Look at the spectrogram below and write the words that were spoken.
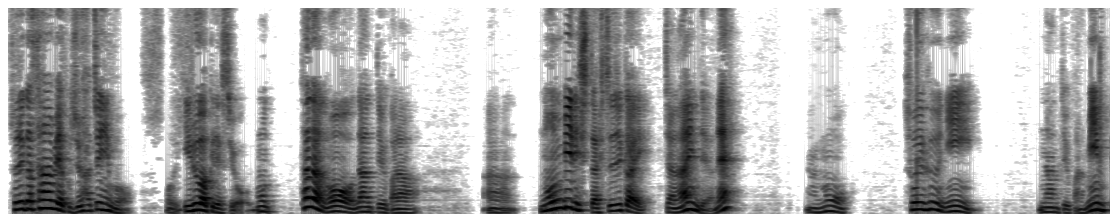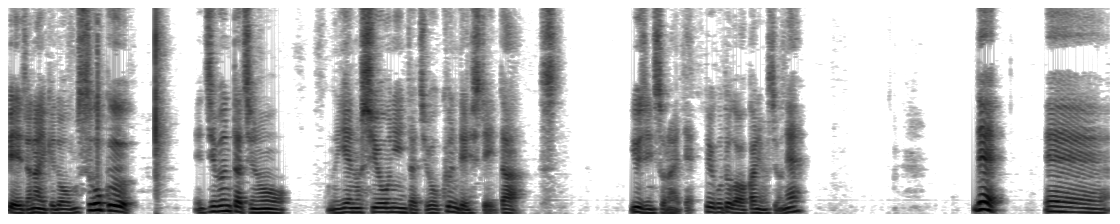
それが318人もいるわけですよ。もう、ただの、なんていうかな、あのんびりした羊飼いじゃないんだよね。もう、そういうふうに、なんていうかな、民兵じゃないけど、すごく自分たちのこの家の使用人たちを訓練していた有事に備えてということがわかりますよね。で、えー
